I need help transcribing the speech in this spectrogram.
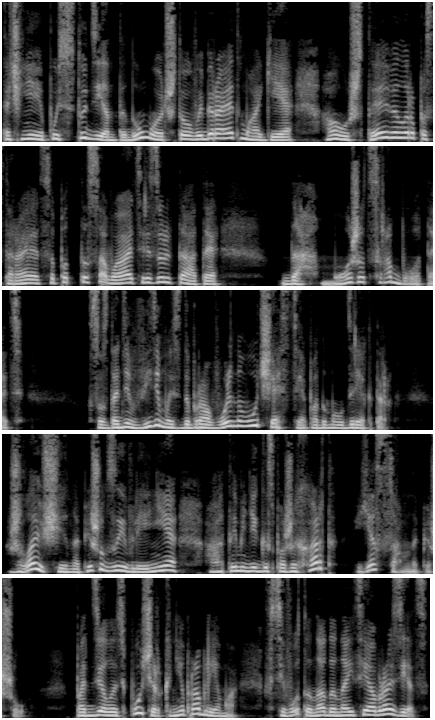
Точнее, пусть студенты думают, что выбирает магия, а уж Тевилор постарается подтасовать результаты. Да, может сработать. Создадим видимость добровольного участия, подумал директор. — Желающие напишут заявление, а от имени госпожи Харт я сам напишу. Подделать почерк не проблема, всего-то надо найти образец.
